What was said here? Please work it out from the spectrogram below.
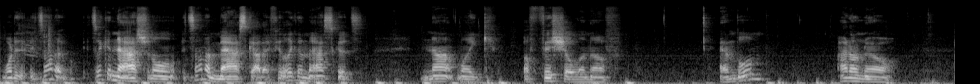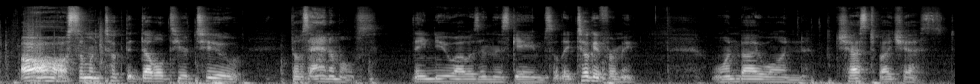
what is it? It's not a. It's like a national. It's not a mascot. I feel like a mascot's not like official enough. Emblem? I don't know. Oh, someone took the double tier two. Those animals. They knew I was in this game, so they took it from me. One by one, chest by chest.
